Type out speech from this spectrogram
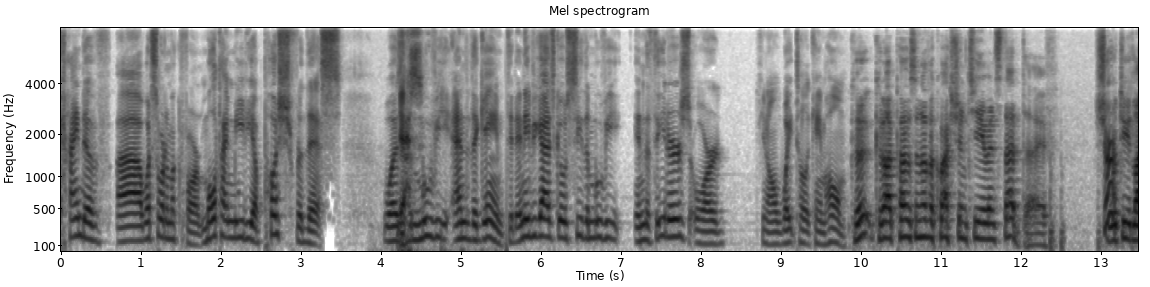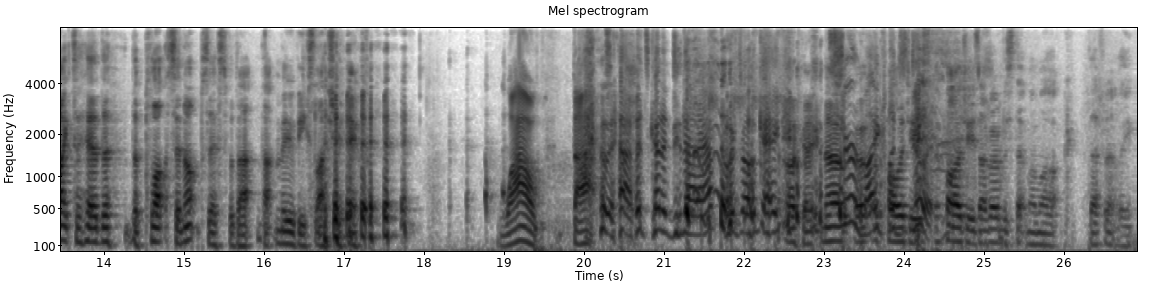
kind of uh, what's the word I'm looking for? Multimedia push for this was Yes. the movie and the game. Did any of you guys go see the movie in the theaters or you know wait till it came home? Could could I pose another question to you instead, Dave? Sure. Would you like to hear the, the plot synopsis for that, that movie slash game? Wow, that I was gonna do that afterwards. Okay. okay, no. Sure, uh, Mike. Apologies. Let's do it. Apologies, I've overstepped my mark. Definitely.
